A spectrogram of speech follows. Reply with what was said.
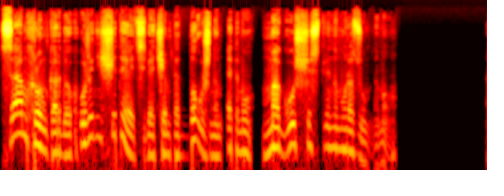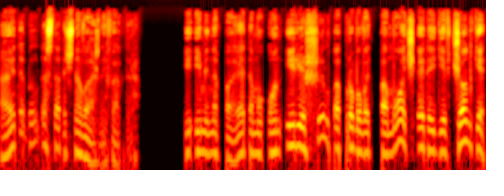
сам Хрункардок уже не считает себя чем-то должным этому могущественному разумному. А это был достаточно важный фактор. И именно поэтому он и решил попробовать помочь этой девчонке,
